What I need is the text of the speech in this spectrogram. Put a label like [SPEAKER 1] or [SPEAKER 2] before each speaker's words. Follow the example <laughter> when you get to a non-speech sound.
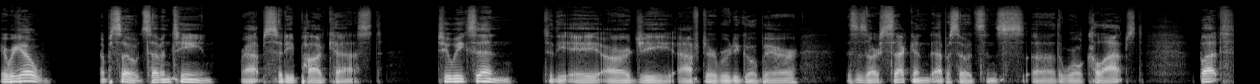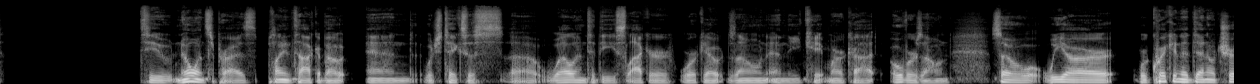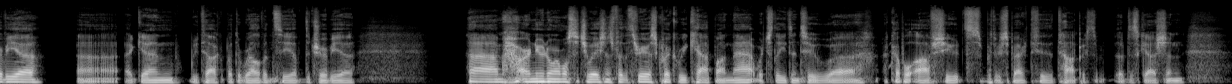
[SPEAKER 1] Here we go. Episode 17, Rap City Podcast. Two weeks in to the ARG after Rudy Gobert. This is our second episode since uh, the world collapsed. But to no one's surprise, plenty to talk about, and which takes us uh, well into the slacker workout zone and the Cape Marcotte over zone. So we are we're quick into Deno trivia. Uh, again, we talk about the relevancy of the trivia. Um, our new normal situations for the three of us. Quick recap on that, which leads into uh, a couple offshoots with respect to the topics of, of discussion.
